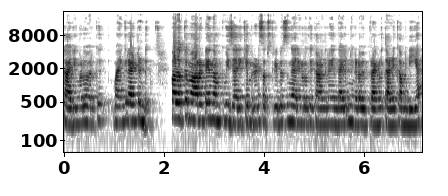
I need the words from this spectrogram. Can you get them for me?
കാര്യങ്ങളും അവർക്ക് ഭയങ്കരമായിട്ടുണ്ട്. അപ്പൊ അതൊക്കെ മാറട്ടെ എന്ന് നമുക്ക് വിചാരിക്കാം. ഇവരുടെ സബ്സ്ക്രൈബേഴ്സും കാര്യങ്ങളൊക്കെ കാണുന്നവരും എന്തായാലും നിങ്ങളുടെ അഭിപ്രായങ്ങൾ താഴെ കമന്റ് ചെയ്യുക.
